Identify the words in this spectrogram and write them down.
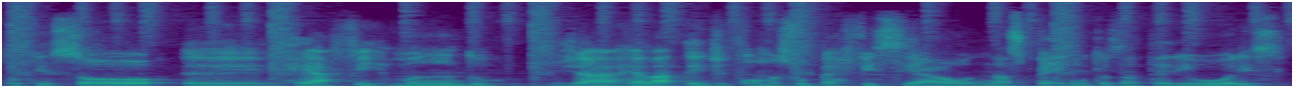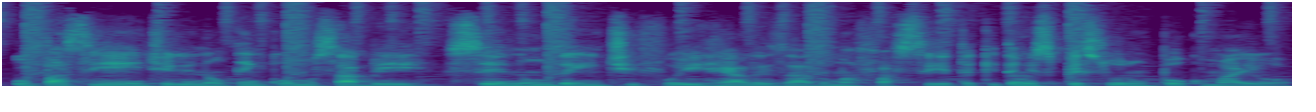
porque só é, reafirmando, já relatei de forma superficial nas perguntas anteriores, o paciente ele não tem como saber se num dente foi realizada uma faceta que tem uma espessura um pouco maior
